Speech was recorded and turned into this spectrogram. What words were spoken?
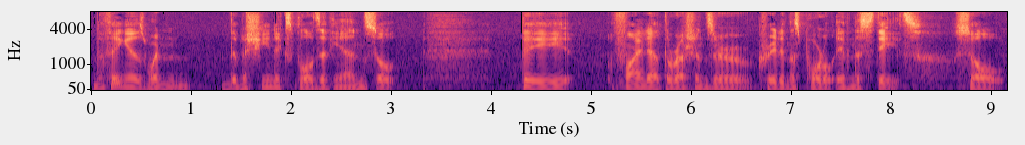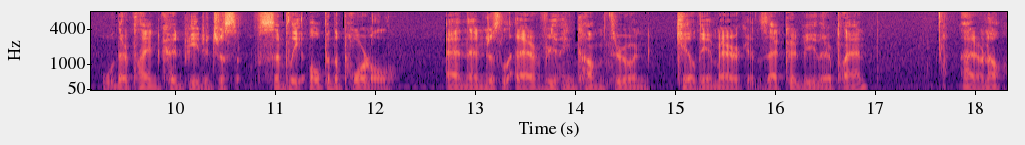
the thing is, when the machine explodes at the end, so they find out the Russians are creating this portal in the states. So their plan could be to just simply open the portal and then just let everything come through and kill the Americans. That could be their plan. I don't know.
